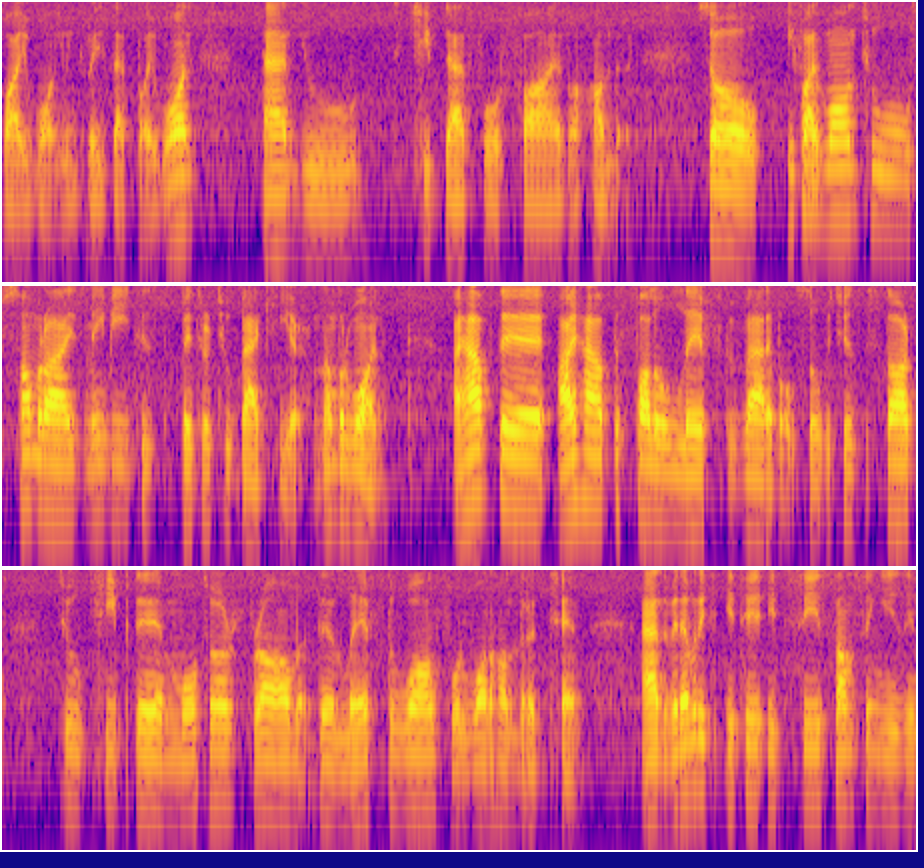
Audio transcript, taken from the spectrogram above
by one. You increase that by one and you keep that for 500 so if I want to summarize maybe it is better to back here. Number one I have the I have the follow left variable so which is start to keep the motor from the left wall for 110 and whenever it, it, it sees something is in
